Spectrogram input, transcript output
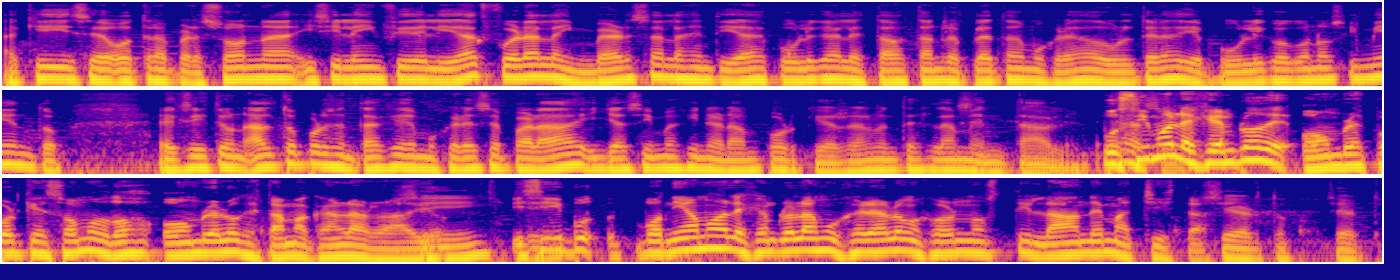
Aquí dice otra persona, y si la infidelidad fuera la inversa, las entidades públicas del Estado están repletas de mujeres adúlteras y de público conocimiento. Existe un alto porcentaje de mujeres separadas y ya se imaginarán por qué, realmente es lamentable. Pusimos el ejemplo de hombres porque somos dos hombres los que estamos acá en la radio. y si poníamos el ejemplo de las mujeres, a lo mejor nos tildaban de machistas. Cierto, cierto.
